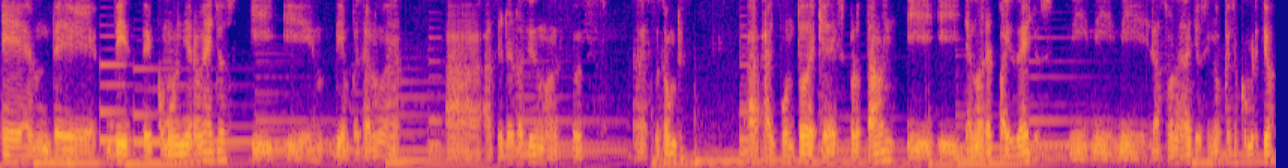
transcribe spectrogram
em, de, de, cómo vinieron ellos y, y empezaron a, a hacer el racismo a estos a estos hombres al punto de que explotaban y, ya no era el país de ellos, ni, ni, la zona de ellos, sino que se convirtió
